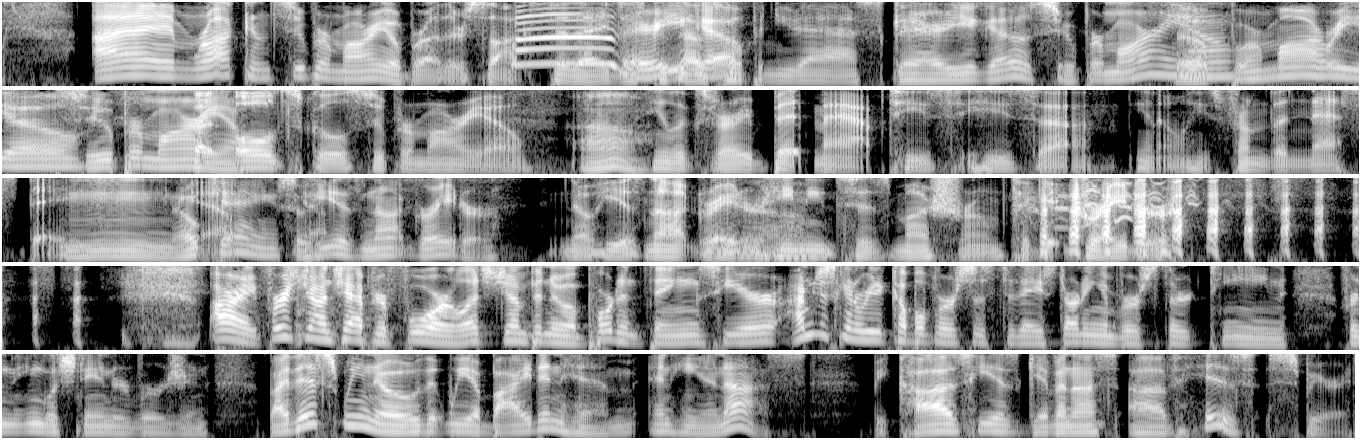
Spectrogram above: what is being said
I'm rocking Super Mario Brothers socks Well, today just because I was hoping you'd ask. There you go, Super Mario. Super Mario. Super But Mario. old school Super Mario. Oh, He looks very bitmapped. He's he's uh you know he's from the NES days. Mm, Yeah. okay, so he is not greater. No, he is not greater. He needs his mushroom to get greater. All right, First John chapter four. Let's jump into important things here. I'm just going to read a couple verses today, starting in verse 13 from the English Standard Version. By this we know that we abide in Him, and He in us, because He has given us of His Spirit.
